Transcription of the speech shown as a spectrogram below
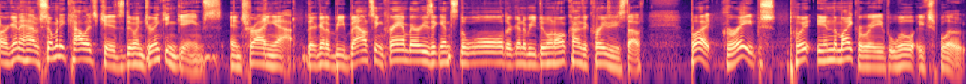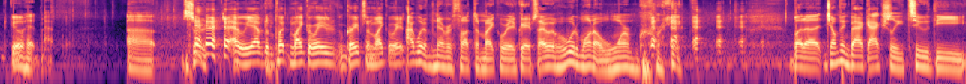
are going to have so many college kids doing drinking games and trying out. They're going to be bouncing cranberries against the wall. They're going to be doing all kinds of crazy stuff. But grapes put in the microwave will explode. Go ahead, Matt. Uh, of, we have them put microwave grapes in microwave. I would have never thought to microwave grapes. I would, who would want a warm grape? but uh, jumping back actually to the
